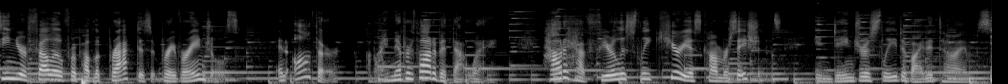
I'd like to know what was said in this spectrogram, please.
Senior Fellow for Public Practice at Braver Angels, and author of I Never Thought of It That Way How to Have Fearlessly Curious Conversations in Dangerously Divided Times.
